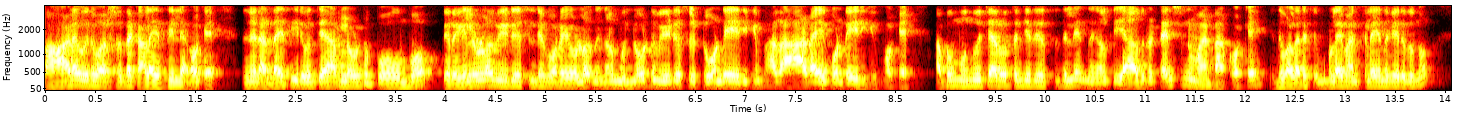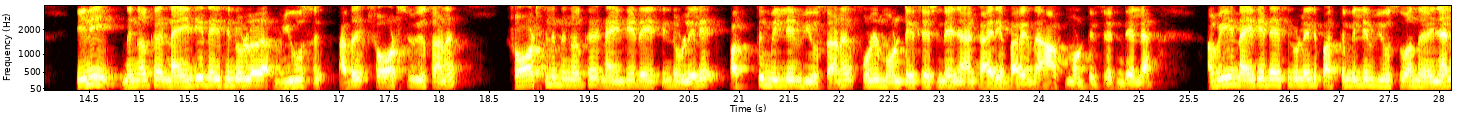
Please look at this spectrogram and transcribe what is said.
പാടെ ഒരു വർഷത്തെ കളയത്തില്ല. ഓക്കെ നിങ്ങൾ രണ്ടായിരത്തി ഇരുപത്തി ആറിലോട്ട് പോകുമ്പോൾ പിറകിലുള്ള വീഡിയോസിന്റെ കുറയുള്ളൂ നിങ്ങൾ മുന്നോട്ട് വീഡിയോസ് ഇട്ടുകൊണ്ടേയിരിക്കുമ്പോൾ അത് ആഡായിക്കൊണ്ടേയിരിക്കും ഓക്കെ അപ്പൊ മുന്നൂറ്റി അറുപത്തഞ്ച് ദിവസത്തിൽ നിങ്ങൾക്ക് യാതൊരു ടെൻഷനും വേണ്ട. ഓക്കെ ഇത് വളരെ സിമ്പിളായി മനസ്സിലായി എന്ന് കരുതുന്നു. ഇനി നിങ്ങൾക്ക് നയന്റി ഡേയ്സിന്റെ ഉള്ള വ്യൂസ് അത് ഷോർട്സ് വ്യൂസ് ആണ്. ഷോർട്സിൽ നിങ്ങൾക്ക് നയന്റി ഡേയ്സിന്റെ ഉള്ളിൽ പത്ത് മില്യൺ വ്യൂസ് ആണ് ഫുൾ മോണിറ്റൈസേഷന്റെ ഞാൻ കാര്യം പറയുന്നത് ഹാഫ് മോണിറ്റൈസേഷന്റെ അല്ല. അപ്പോൾ ഈ നയന്റി ഡേയ്സിനുള്ളിൽ പത്ത് മില്യൺ വ്യൂസ് വന്നു കഴിഞ്ഞാൽ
